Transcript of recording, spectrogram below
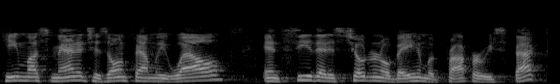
He must manage his own family well and see that his children obey him with proper respect.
